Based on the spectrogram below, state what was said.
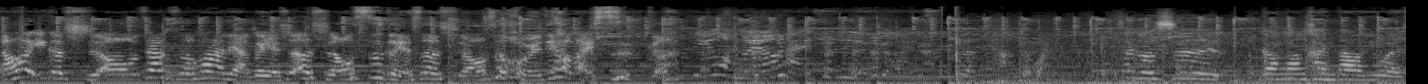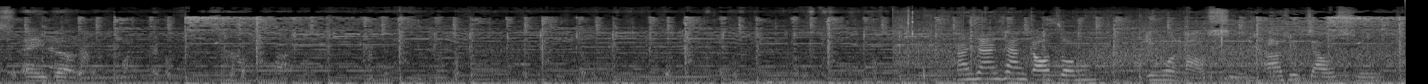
然后一个十欧，这样子的话两个也是二十欧，四个也是二十欧，所以我们一定要买四个。因为我们要买四个，这个场馆。这个是刚刚看到 USA 的场馆，他现在像高中英文老师，他要去教书。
